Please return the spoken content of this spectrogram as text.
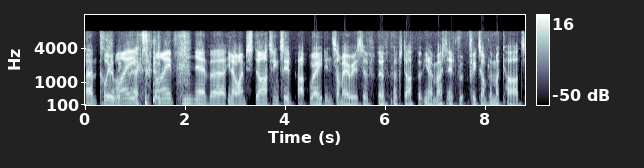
Um, clearly, I, I've never, you know, I'm starting to upgrade in some areas of, of, of stuff, but you know, most, for, for, example, in my cards,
